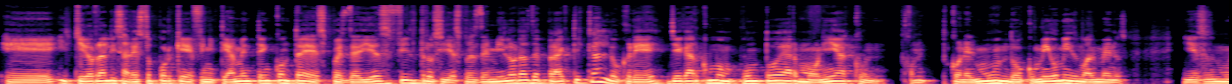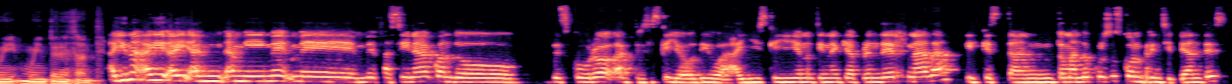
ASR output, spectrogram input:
eh, y quiero realizar esto porque definitivamente encontré después de 10 filtros y después de mil horas de práctica, logré llegar como a un punto de armonía con, con, con el mundo, conmigo mismo al menos y eso es muy, muy interesante. Hay una, hay, hay, a, mí me, me, me, fascina cuando descubro actrices que yo digo, ay, es que yo no tienen que aprender nada y que están tomando cursos con principiantes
